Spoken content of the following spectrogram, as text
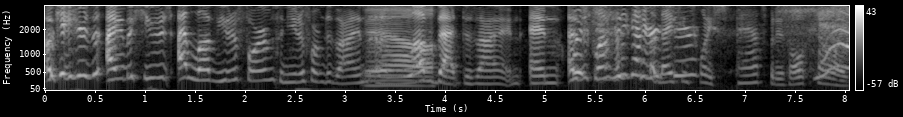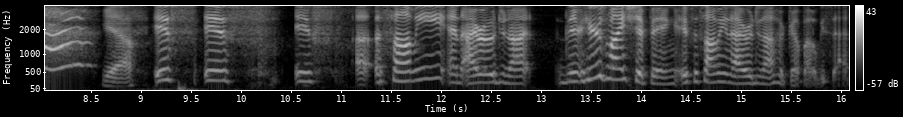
Iroh. Okay, here's the, I am a huge. I love uniforms and uniform designs, and I love that design. And I just love he's his got the 1920s pants, but it's all kind of like, yeah. If if if uh, Asami and Iroh do not, there, here's my shipping. If Asami and Iroh do not hook up, I'll be sad.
